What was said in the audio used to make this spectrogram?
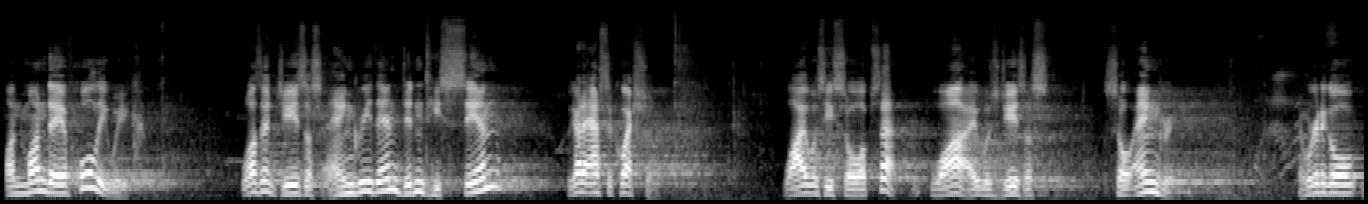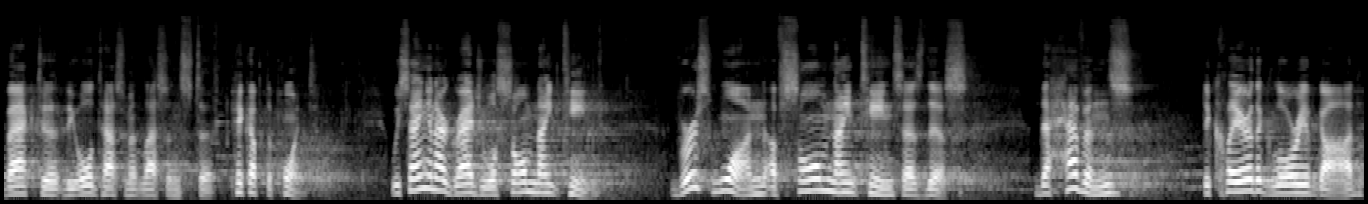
on Monday of Holy Week. Wasn't Jesus angry then? Didn't he sin? We got to ask the question why was he so upset? Why was Jesus so angry? And we're going to go back to the Old Testament lessons to pick up the point. We sang in our gradual Psalm 19. Verse 1 of Psalm 19 says this The heavens declare the glory of God,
